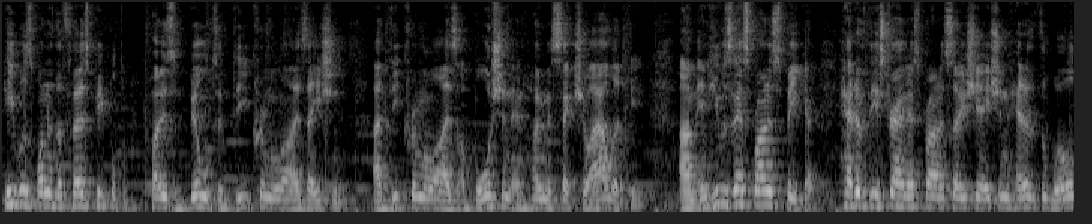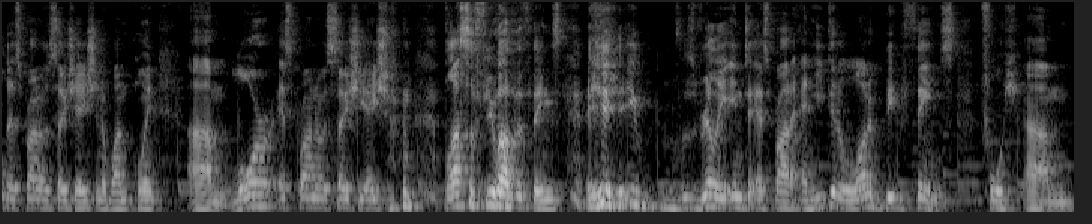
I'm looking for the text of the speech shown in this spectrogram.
he was one of the first people to propose a bill to decriminalization, uh, decriminalize abortion and homosexuality. Um, and he was an Esperanto speaker, head of the Australian Esperanto Association, head of the World Esperanto Association at one point, um, Law Esperanto Association, plus a few other things. He, he, was really into Esperanto and he did a lot of big things for um,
